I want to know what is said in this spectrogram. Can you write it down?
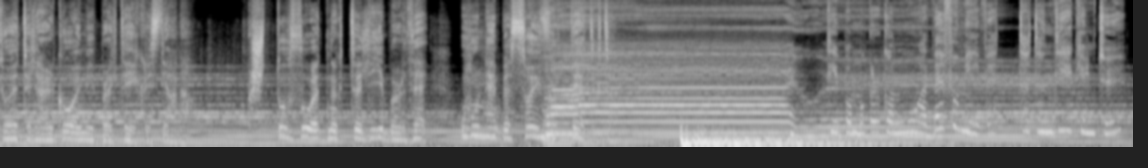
duhet të largohemi prej këtej, Kristiana. Kështu thuhet në këtë libër dhe unë e besoj vërtet këtë. Ti po më kërkon mua dhe fëmijëve të të ndjekin ty?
